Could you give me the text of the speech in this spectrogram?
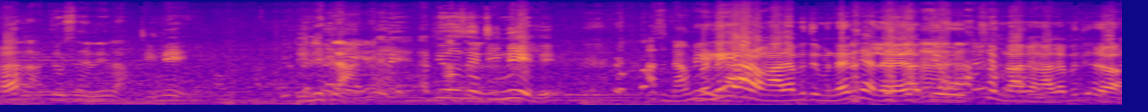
ဟာမ်လားပြုစင်လေးလားဒီနေ့ ဒီနေ့ plan အပြိုစင်ဒီနေ့လေအဲ့ဆိုနောက်မနေ့နေ့ကတော့ငါလည်းမသိဘူးမနေ့ပြန်လည်းအပြိုဖြစ်မလားပြန်ငါလည်းမသိတော့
